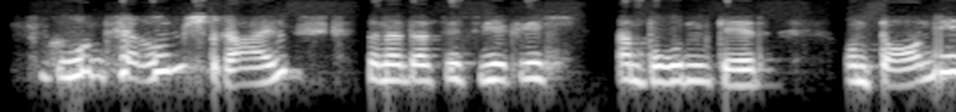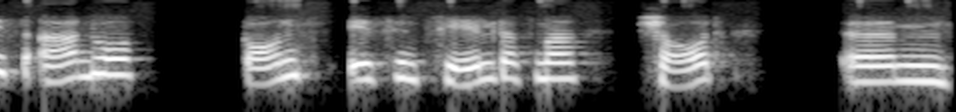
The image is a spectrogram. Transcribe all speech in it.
rundherum strahlen, sondern dass es wirklich am Boden geht. Und dann ist auch noch ganz essentiell, dass man schaut, ähm,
